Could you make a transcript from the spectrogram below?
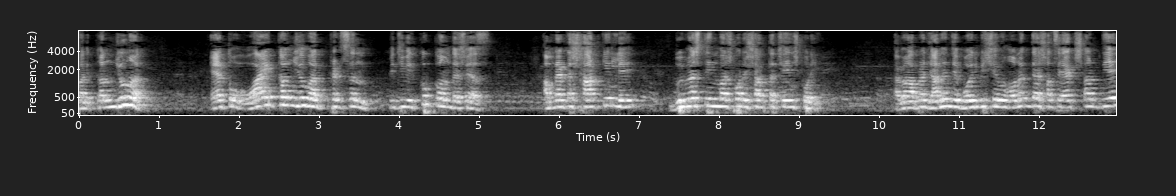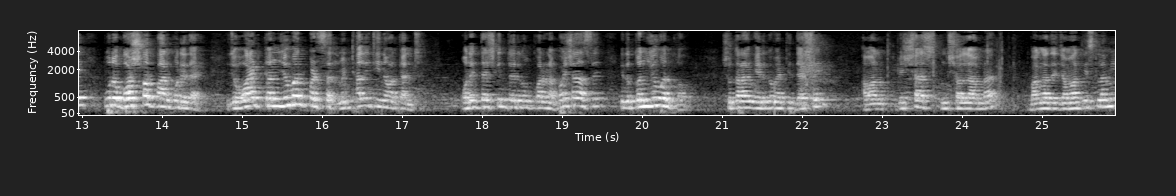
মানে কনজিউমার এত ওয়াইড কনজিউমার ফ্রেকশন পৃথিবীর খুব কম দেশে আছে। আমরা একটা শার্ট কিনলে দুই মাস, তিন মাস পরে শার্টটা চেঞ্জ করি। এবং আপনারা জানেন যে বহির্বিশ্বে অনেক দেশ আছে, এক শার্ট দিয়ে পুরো বছর পার করে দেয়। যে wide consumer person mentality in our country অনেক দেশ কিন্তু এরকম করে না। পয়সা আছে, কিন্তু কনজিউমার কম সুতরাং এরকম একটি দেশে আমার বিশ্বাস ইনশাল্লাহ আমরা বাংলাদেশ জামাত ইসলামী,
